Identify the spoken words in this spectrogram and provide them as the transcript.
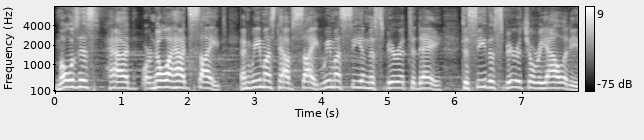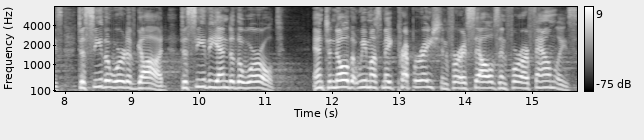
Moses had, or Noah had sight, and we must have sight. We must see in the Spirit today, to see the spiritual realities, to see the Word of God, to see the end of the world and to know that we must make preparation for ourselves and for our families.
